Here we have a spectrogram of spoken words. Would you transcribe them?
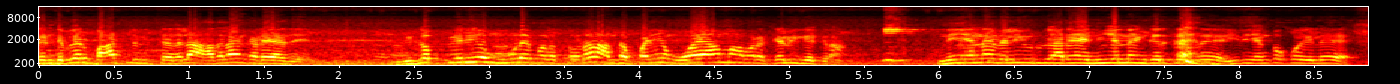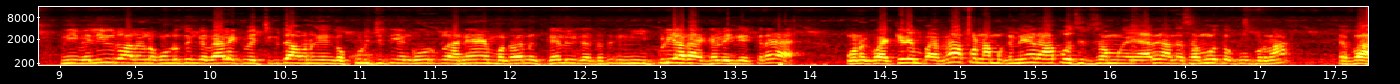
ரெண்டு பேர் பாட்டில் விற்றதில்ல அதெல்லாம் கிடையாது. மிகப்பெரிய மூளை பலத்தோட அந்த பையன் ஓயாமல் அவரை கேள்வி கேட்குறான். நீ என்ன வெளியூருக்காரே நீ என்ன இங்கே இருக்கிறது இது எங்க கோயில்? நீ வெளியூர் ஆளுகளை கொண்டு வந்து இங்கே வேலைக்கு வச்சுக்கிட்டு அவனுங்க இங்கே குடிச்சிட்டு எங்கள் ஊருக்குள்ள அநியாயம் பண்ணுறான்னு கேள்வி கேட்டதுக்கு நீ இப்படியாடா கேள்வி கேட்குற? உனக்கு வைக்கிறேன் பாருங்க. அப்போ நமக்கு நேர் ஆப்போசிட் சமூகம் யார்? அந்த சமூகத்தை கூப்பிட்றான். எப்பா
